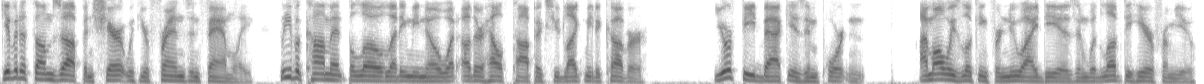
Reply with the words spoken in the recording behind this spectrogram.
Give it a thumbs up and share it with your friends and family. Leave a comment below letting me know what other health topics you'd like me to cover. Your feedback is important. I'm always looking for new ideas and would love to hear from you.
